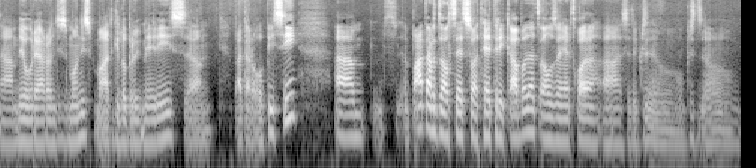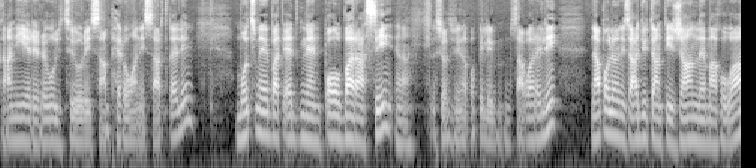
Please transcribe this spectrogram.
მეორე არონდიზმონის ადგილობრივი მერიის პატარა ოფისი. პატარძალს ეცვა თეთრი კაბა და წელზე ერთყვა ესეთი განიერი რევოლუციური სამფეროვანი სარტყელი. მოწმეებად ედგნენ პოლ ბარასი შეიძლება ყოფილი საყვარელი ნაპოლეონის ადიუტანტი ჟან ლემაღუა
